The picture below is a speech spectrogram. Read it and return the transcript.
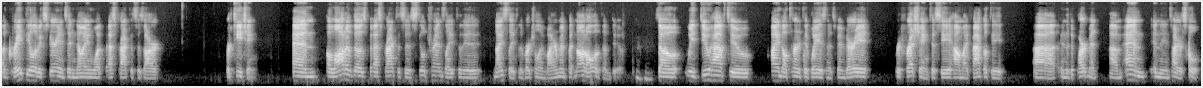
a great deal of experience in knowing what best practices are for teaching. And a lot of those best practices still translate to the nicely to the virtual environment, but not all of them do. Mm-hmm. So we do have to find alternative ways, and it's been very refreshing to see how my faculty uh, in the department um, and in the entire school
